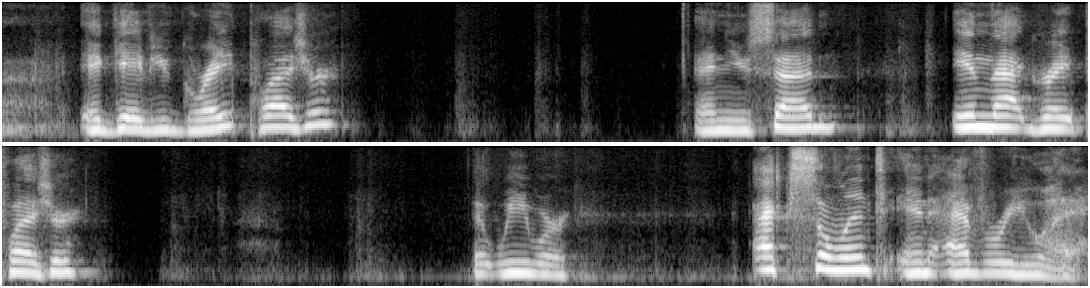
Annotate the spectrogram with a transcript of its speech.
uh, it gave you great pleasure. And you said, in that great pleasure, that we were excellent in every way.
